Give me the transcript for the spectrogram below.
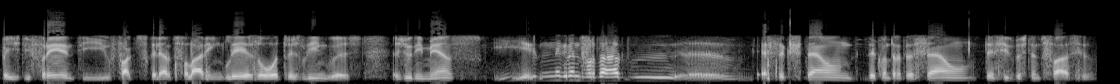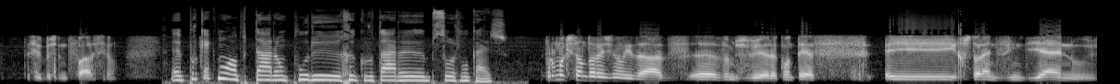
país diferente e o facto, se calhar, de falar inglês ou outras línguas ajuda imenso. E, na grande verdade, eh, essa questão da contratação tem sido bastante fácil tem sido bastante fácil. Uh, Porquê é que não optaram por recrutar pessoas locais? Por uma questão de originalidade, vamos ver, acontece em restaurantes indianos,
